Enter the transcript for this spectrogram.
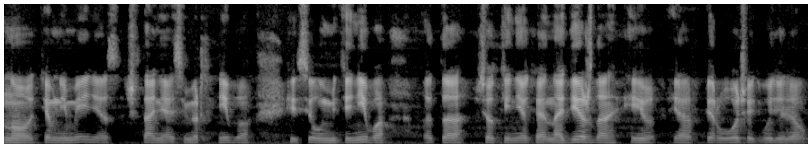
но тем не менее сочетание асимертиниба и силуметиниба это все-таки некая надежда. И я в первую очередь выделил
